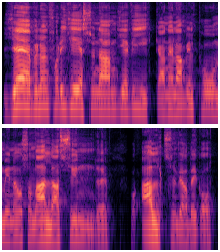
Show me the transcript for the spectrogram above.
Djävulen får i Jesu namn ge vika när han vill påminna oss om alla synder och allt som vi har begått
